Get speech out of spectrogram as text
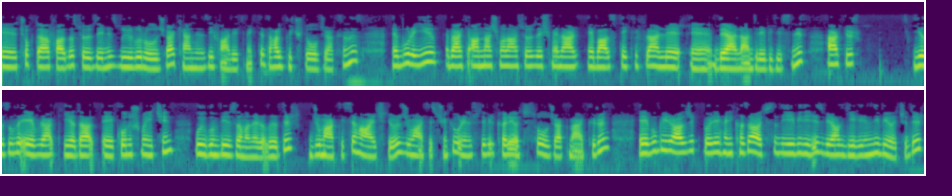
e, çok daha fazla sözleriniz duyulur olacak. Kendinizi ifade etmekte daha güçlü olacaksınız. E, burayı belki anlaşmalar, sözleşmeler, e, bazı tekliflerle değerlendirebilirsiniz. Her tür yazılı evrak ya da konuşma için uygun bir zaman aralığıdır. Cumartesi hariç diyoruz. Cumartesi çünkü Uranüs'te bir kare açısı olacak Merkür'ün. E, bu birazcık böyle hani kaza açısı diyebiliriz. Biraz gerilimli bir açıdır.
